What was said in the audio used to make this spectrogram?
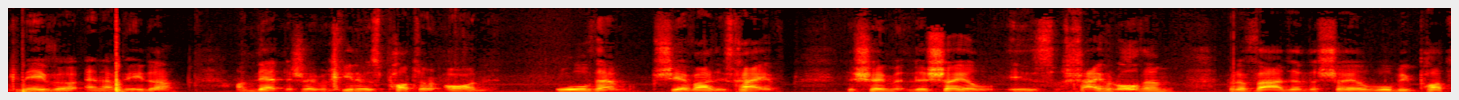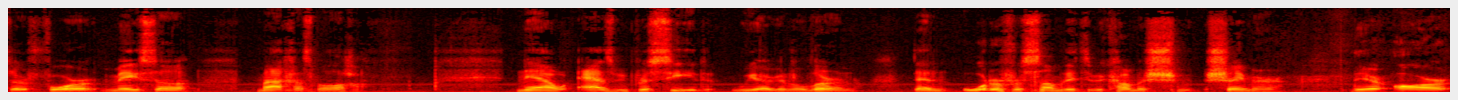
kneva, and aveda. On that, the shemachina is potter on all of them. Sheavad is chayiv. The shem, the shale is chayiv on all of them, but avada the shale will be potter for mesa machas malacha. Now, as we proceed, we are going to learn that in order for somebody to become a shemer, there are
